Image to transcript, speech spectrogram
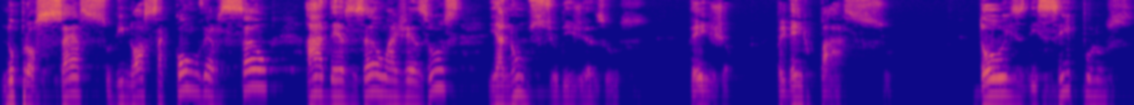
no processo de nossa conversão, adesão a Jesus e anúncio de Jesus. Vejam, primeiro passo. Dois discípulos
